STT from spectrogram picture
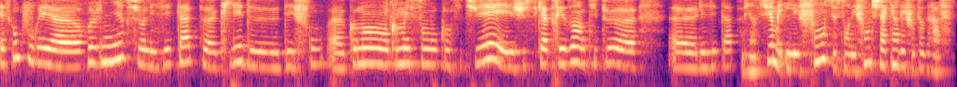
Est-ce qu'on pourrait euh, revenir sur les étapes euh, clés de, des fonds? Euh, Comment comment ils sont constitués et jusqu'à présent un petit peu les étapes Bien sûr, mais les fonds, ce sont les fonds de chacun des photographes.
